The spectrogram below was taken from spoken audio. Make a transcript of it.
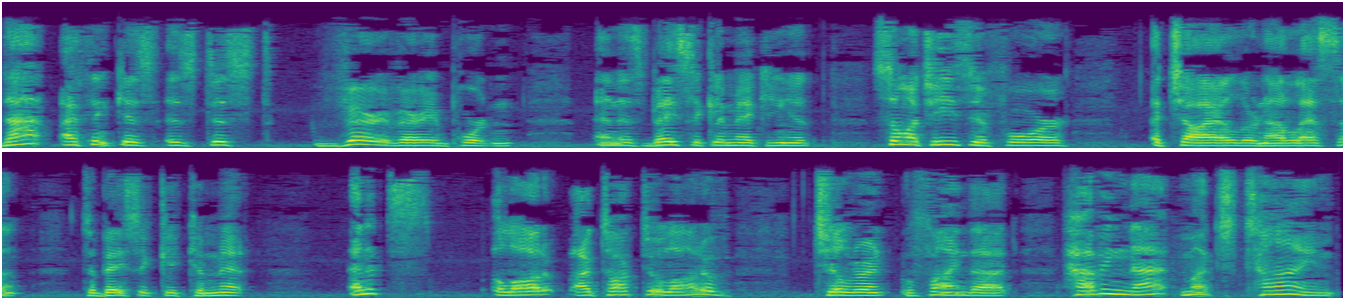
that I think is, is just very, very important and is basically making it so much easier for a child or an adolescent to basically commit. And it's a lot of, I talk to a lot of children who find that having that much time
